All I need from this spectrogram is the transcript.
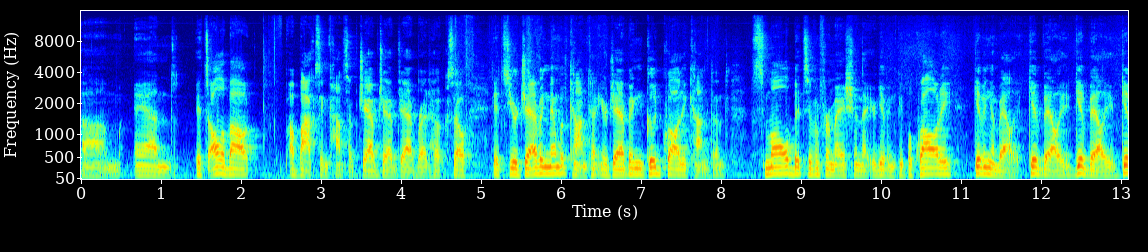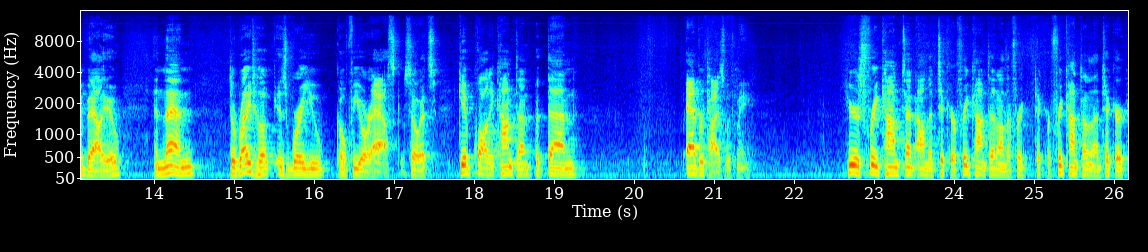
um, and it's all about a boxing concept: jab, jab, jab, right hook. So it's you're jabbing them with content. You're jabbing good quality content, small bits of information that you're giving people quality, giving them value, give value, give value, give value, and then the right hook is where you go for your ask. So it's give quality content, but then advertise with me. Here's free content on the ticker, free content on the free ticker, free content on the ticker.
